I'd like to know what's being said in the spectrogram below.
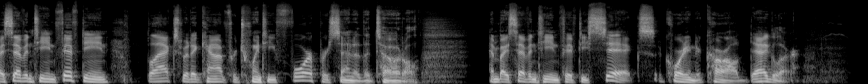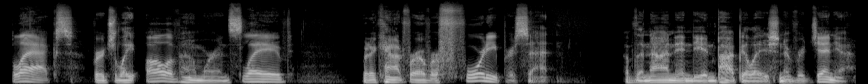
By 1715, blacks would account for 24% of the total. And by 1756, according to Carl Degler, blacks, virtually all of whom were enslaved, would account for over 40% of the non Indian population of Virginia.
